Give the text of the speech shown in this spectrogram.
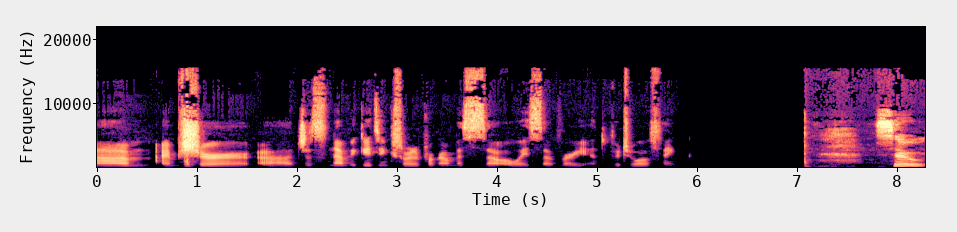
um, I'm sure just navigating through the program is always a very individual thing. So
